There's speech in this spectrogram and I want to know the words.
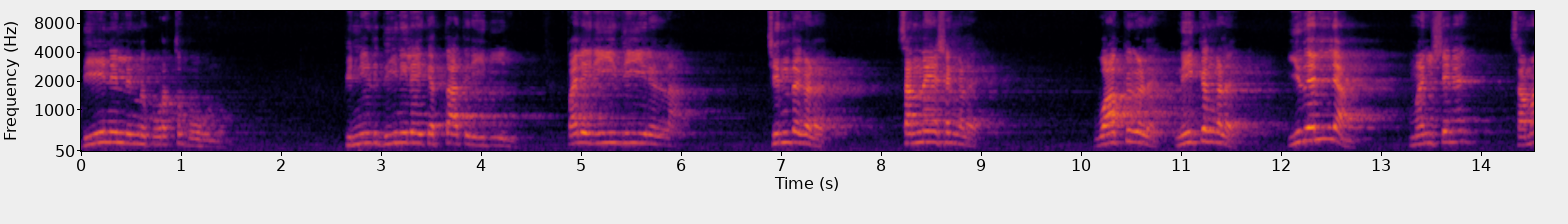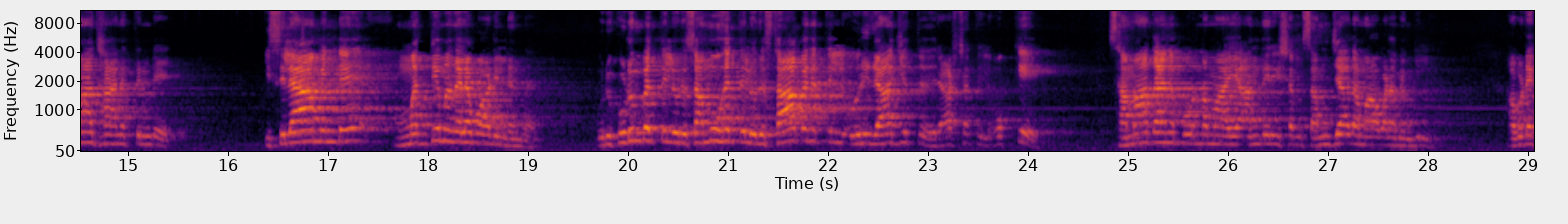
ദീനിൽ നിന്ന് പുറത്തു പോകുന്നു. പിന്നീട് ദീനിലേക്ക് എത്താത്ത രീതിയിൽ പല രീതിയിലുള്ള ചിന്തകൾ സന്ദേശങ്ങൾ വാക്കുകൾ നീക്കങ്ങൾ ഇതെല്ലാം മനുഷ്യന് സമാധാനത്തിന്റെ ഇസ്ലാമിന്റെ മധ്യമ നിലപാടിൽ നിന്ന് ഒരു കുടുംബത്തിൽ ഒരു സമൂഹത്തിൽ ഒരു സ്ഥാപനത്തിൽ ഒരു രാജ്യത്ത് രാഷ്ട്രത്തിൽ ഒക്കെ സമാധാനപൂർണമായ അന്തരീക്ഷം സംജാതമാവണമെങ്കിൽ അവിടെ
